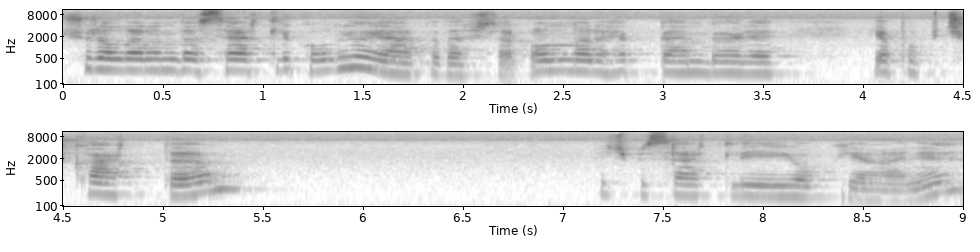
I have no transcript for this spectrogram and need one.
şuralarında sertlik oluyor ya arkadaşlar. Onları hep ben böyle yapıp çıkarttım. Hiçbir sertliği yok yani.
